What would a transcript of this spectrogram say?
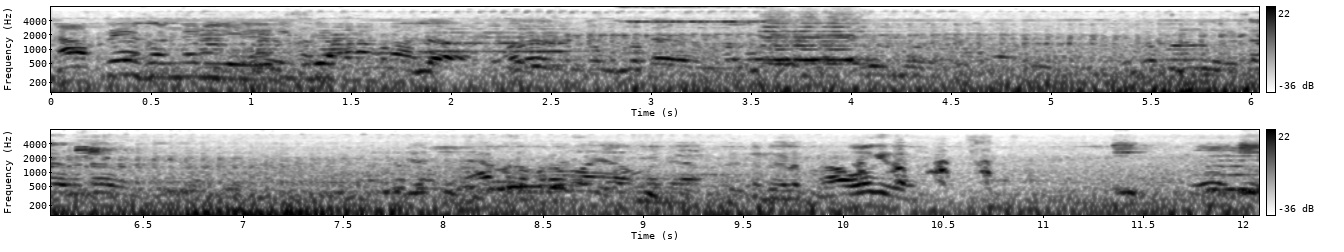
நான் அப்பயே சொன்னேன் நீங்க எடுக்கவே பண்ணக்கூடாது ஓகே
